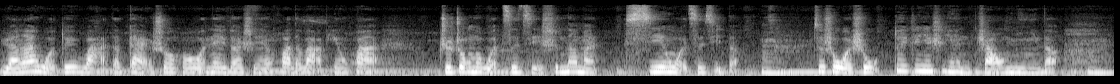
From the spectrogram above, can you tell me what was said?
原来我对瓦的感受和我那段时间画的瓦片画之中的我自己是那么吸引我自己的，嗯，就是我是对这件事情很着迷的，嗯，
